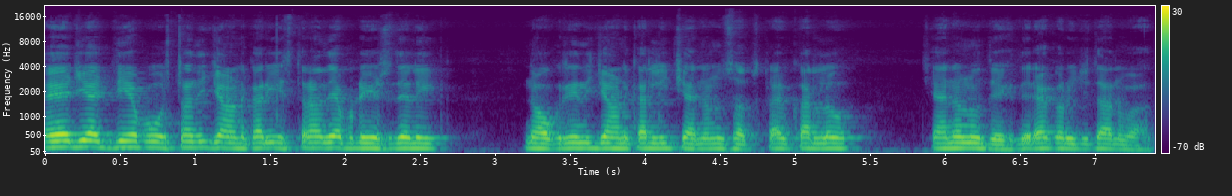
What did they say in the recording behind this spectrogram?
ਤੇ ਜੀ ਅੱਜ ਦੀਆਂ ਪੋਸਟਾਂ ਦੀ ਜਾਣਕਾਰੀ ਇਸ ਤਰ੍ਹਾਂ ਦੇ ਅਪਡੇਟਸ ਦੇ ਲਈ, ਨੌਕਰੀਆਂ ਦੀ ਜਾਣਕਾਰੀ ਲਈ ਚੈਨਲ ਨੂੰ ਸਬਸਕ੍ਰਾਈਬ ਕਰ ਲਓ। ਚੈਨਲ ਨੂੰ ਦੇਖਦੇ ਰਿਹਾ ਕਰੋ ਜੀ, ਧੰਨਵਾਦ।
